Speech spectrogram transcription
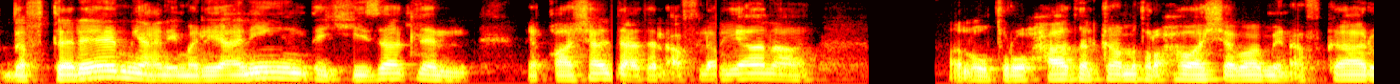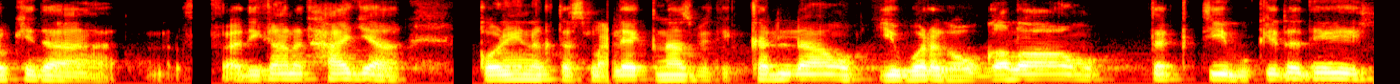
دفترين يعني مليانين تجهيزات للنقاشات بتاعت الأفلام. مليانه الأطروحات اللي كانوا يطرحوها الشباب من أفكار وكده. فدي كانت حاجة كون إنك تسمع لك ناس بتتكلم وبتجيب ورقة وقلم وبتكتب وكده دي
